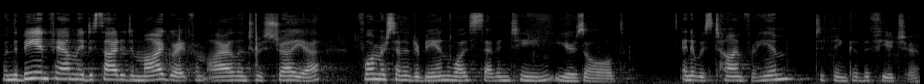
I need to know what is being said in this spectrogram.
When the Beahan family decided to migrate from Ireland to Australia, former Senator Beahan was 17 years old, and it was time for him to think of the future.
